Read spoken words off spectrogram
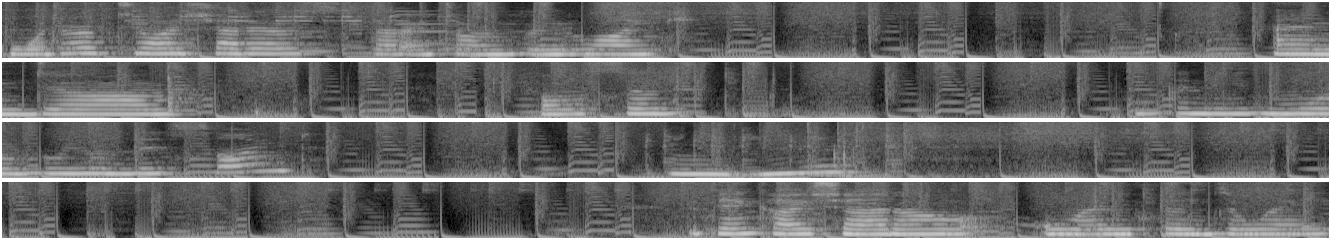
border of two eyeshadows that I don't really like. And um, also, I think I need more blue on this side. Mm -hmm. Pink eyeshadow already fades away.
